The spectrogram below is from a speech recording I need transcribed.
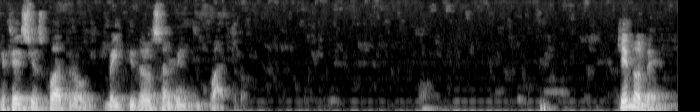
Efesios 4, 22 al 24. ¿Quién lo lee?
